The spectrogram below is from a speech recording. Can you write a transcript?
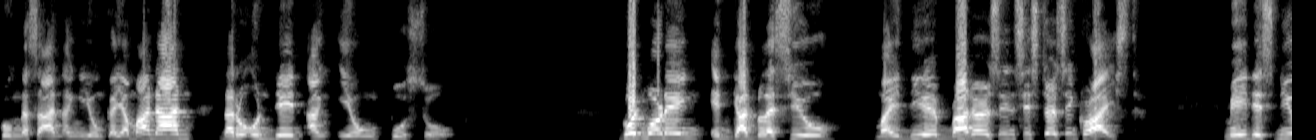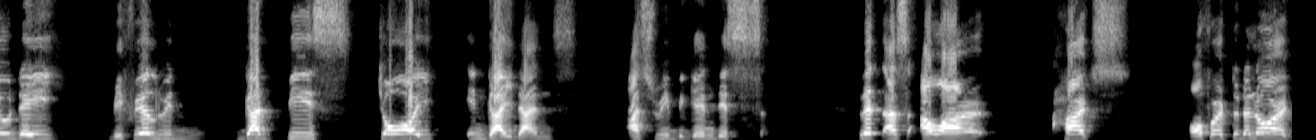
kung nasaan ang iyong kayamanan, naroon din ang iyong puso. Good morning and God bless you, my dear brothers and sisters in Christ. May this new day be filled with God peace, joy, and guidance as we begin this. Let us our hearts offer to the Lord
